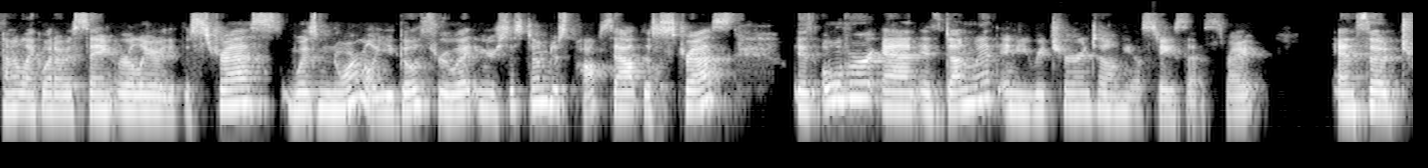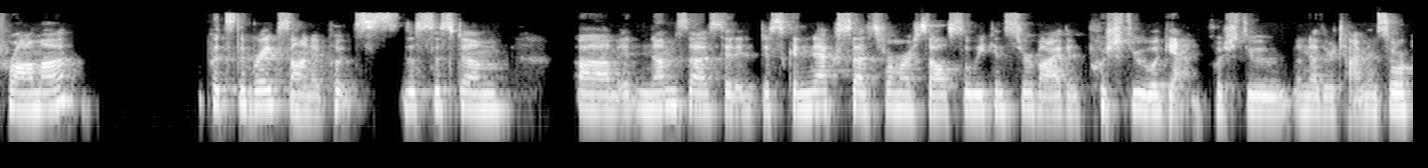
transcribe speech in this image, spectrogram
kind of like what I was saying earlier, that the stress was normal. You go through it and your system just pops out. The stress is over and is done with, and you return to homeostasis, right? And so trauma puts the brakes on, it puts the system, um, it numbs us, it, it disconnects us from ourselves so we can survive and push through again, push through another time. And so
